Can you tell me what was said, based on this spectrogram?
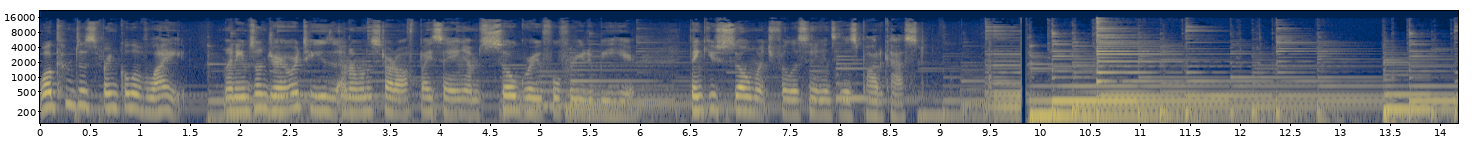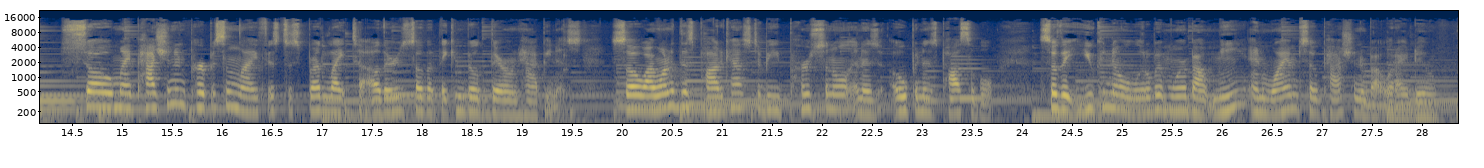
Welcome to Sprinkle of Light. My name is Andrea Ortiz, and I want to start off by saying I'm so grateful for you to be here. Thank you so much for listening into this podcast. So, my passion and purpose in life is to spread light to others so that they can build their own happiness. So, I wanted this podcast to be personal and as open as possible so that you can know a little bit more about me and why I'm so passionate about what I do.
